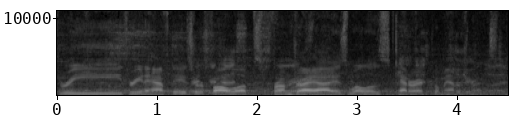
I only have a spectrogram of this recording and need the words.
three, three and a half days are follow-ups from dry eye as well as cataract co-management.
